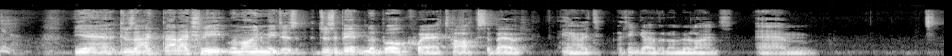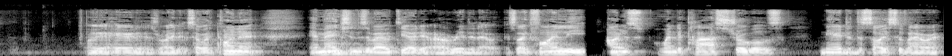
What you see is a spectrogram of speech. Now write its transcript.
you know. Yeah, does that that actually remind me? There's there's a bit in the book where it talks about. Yeah, I, th- I think I have it underlined. Um, oh yeah, here it is. Right, so it kind of it mentions about the idea. I'll read it out. It's like finally, times when the class struggles near the decisive hour,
